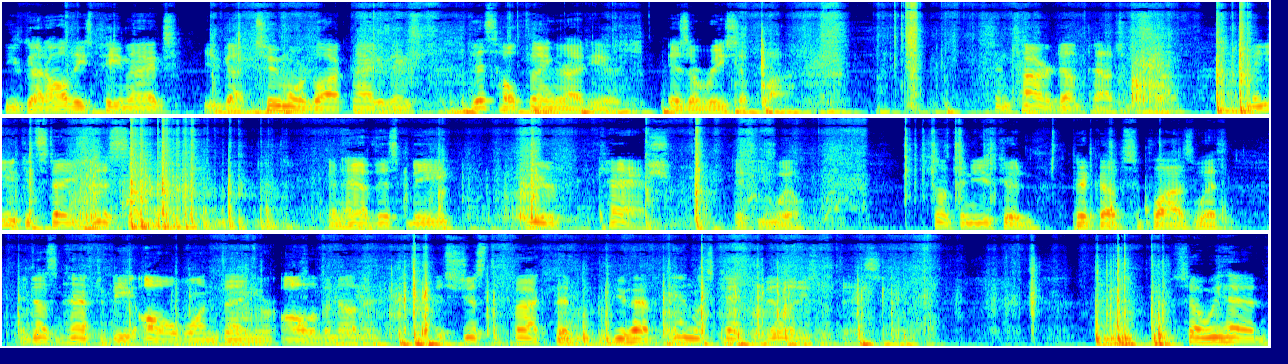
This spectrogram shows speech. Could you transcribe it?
You've got all these PMags, you've got two more Glock magazines. This whole thing right here is a resupply. This entire dump pouch itself. I mean, you could stage this somewhere and have this be your cache, if you will. Something you could pick up supplies with. It doesn't have to be all one thing or all of another. It's just the fact that you have endless capabilities with this. So we had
